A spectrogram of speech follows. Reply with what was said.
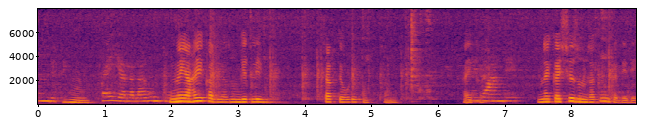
टाकून देते हम्म. काही याला लागून ठेव. नाही आहे खाली अजून घेतली मी टाक तेवढी पण चांगली. आहे नाही का अंडे नाही काय शिजून जाते ना का दीदी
